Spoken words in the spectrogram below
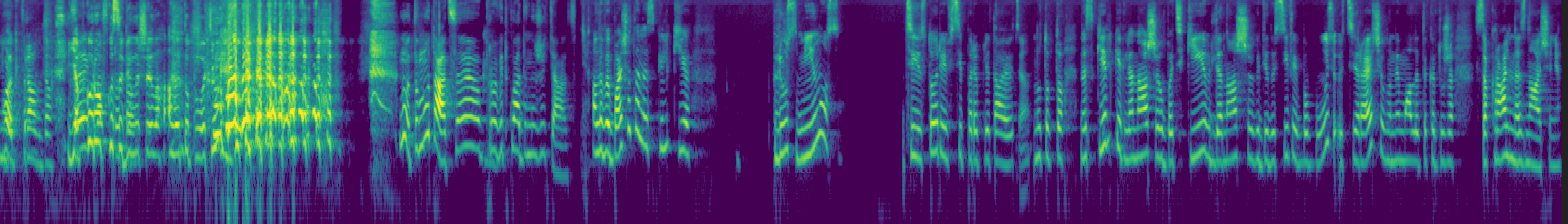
Ну, От. от правда. Я б коробку собі лишила, але то потім. Ну тому так, це про відкладене життя. Але ви бачите, наскільки плюс-мінус ці історії всі переплітаються. Ну тобто, наскільки для наших батьків, для наших дідусів і бабусь ці речі вони мали таке дуже сакральне значення.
